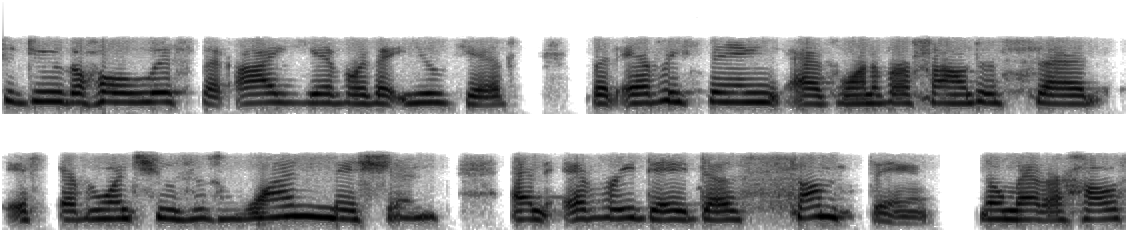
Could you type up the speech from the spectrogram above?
to do the whole list that I give or that you give, but everything, as one of our founders said, if everyone chooses one mission and every day does something, no matter how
